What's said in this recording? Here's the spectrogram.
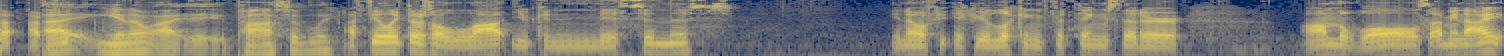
I, I, feel, I, you know, I possibly. I feel like there's a lot you can miss in this. You know, if if you're looking for things that are on the walls. I mean, I,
